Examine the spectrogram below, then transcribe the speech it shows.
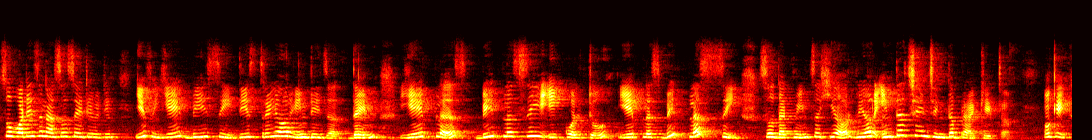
So what is an associativity? If a b c these three are integer then a plus b plus c equal to a plus b plus c. So that means here we are interchanging the bracket. Okay?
